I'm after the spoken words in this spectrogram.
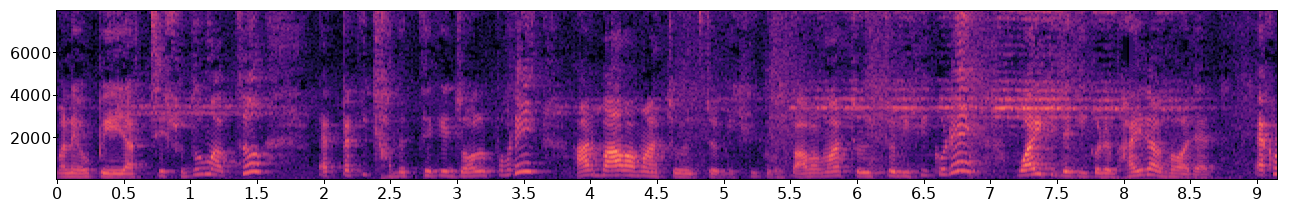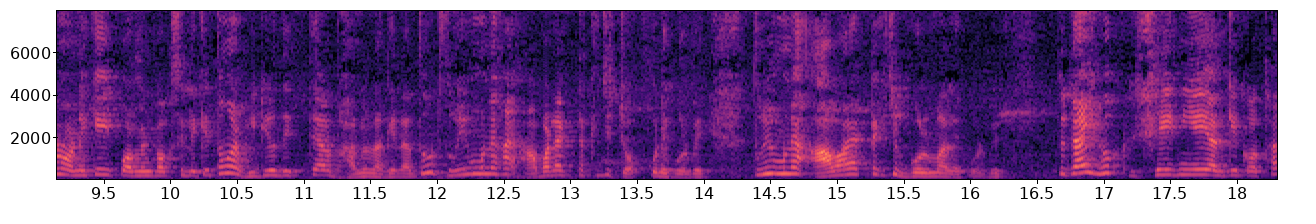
মানে ও পেয়ে যাচ্ছে। শুধুমাত্র একটা কি ছাদের থেকে জল পড়ে আর বাবা মার চরিত্র বিক্রি করে। বাবা মার চরিত্র বিক্রি করে ওয়াইটিতে কী করে ভাইরাল হওয়া যায়। এখন অনেকেই কমেন্ট বক্সে লিখে, তোমার ভিডিও দেখতে আর ভালো লাগে না। তো তুমি মনে হয় আবার একটা কিছু চক্করে পড়বে। তুমি মনে হয় আবার একটা কিছু গোলমালে পড়বে। তো যাই হোক, সেই নিয়েই আজকে কথা।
